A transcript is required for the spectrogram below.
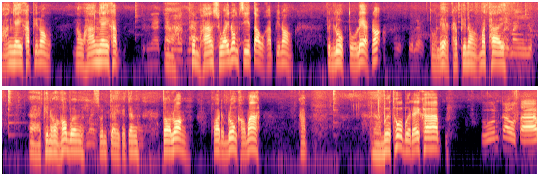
หางใหญ่ครับพี่น้องเงาหางใหญ่ครับอ่าพุ่มหางสวยนมสีเต้าครับพี่น้อง เป็นลูกตัวแรกเนาะตัวแล้วตัวแรกครับพี่น้องมาทายเปิดใหม่อยู่อ่าพี่น้องเฮาเบิ่งเปิดไหมสนใจก็จังต่อร่องพอดำรงเข้ามาครับอ่าเบอร์โทรเบอร์ใดครับศูนย์เก้าสาม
